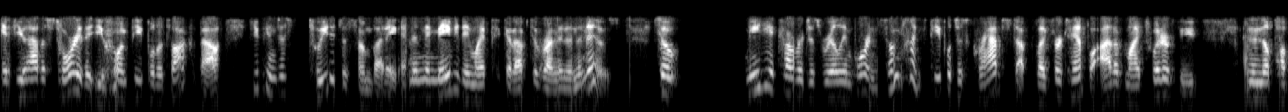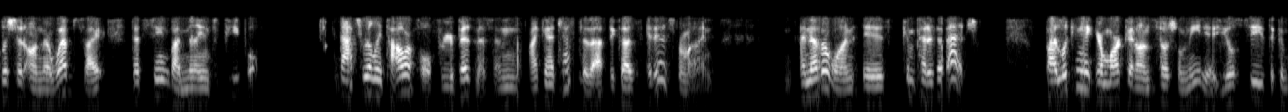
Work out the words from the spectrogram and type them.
if you have a story that you want people to talk about, you can just tweet it to somebody, and then they, maybe they might pick it up to run it in the news. So media coverage is really important. Sometimes people just grab stuff, like for example, out of my Twitter feed, and then they'll publish it on their website that's seen by millions of people. That's really powerful for your business, and I can attest to that because it is for mine. Another one is competitive edge. By looking at your market on social media, you'll see the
